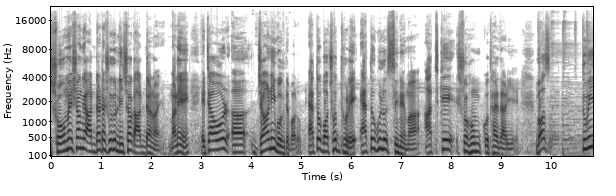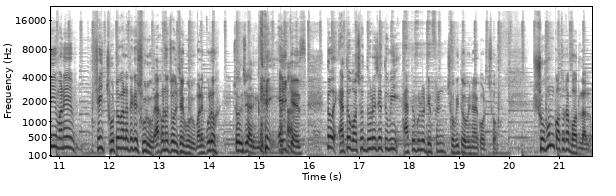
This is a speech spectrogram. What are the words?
সোহমের সঙ্গে আড্ডাটা শুধু নিছক আড্ডা নয় মানে এটা ওর জার্নি বলতে পারো। এত বছর ধরে এতগুলো সিনেমা আজকে সোহম কোথায় দাঁড়িয়ে? বস তুমি মানে সেই ছোটবেলা থেকে শুরু এখনও চলছে গুরু মানে পুরো চলছে আর কি। এই- কেস তো এত বছর ধরে যে তুমি এতগুলো ডিফারেন্ট ছবিতে অভিনয় করছ সোহম কতটা বদলালো?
